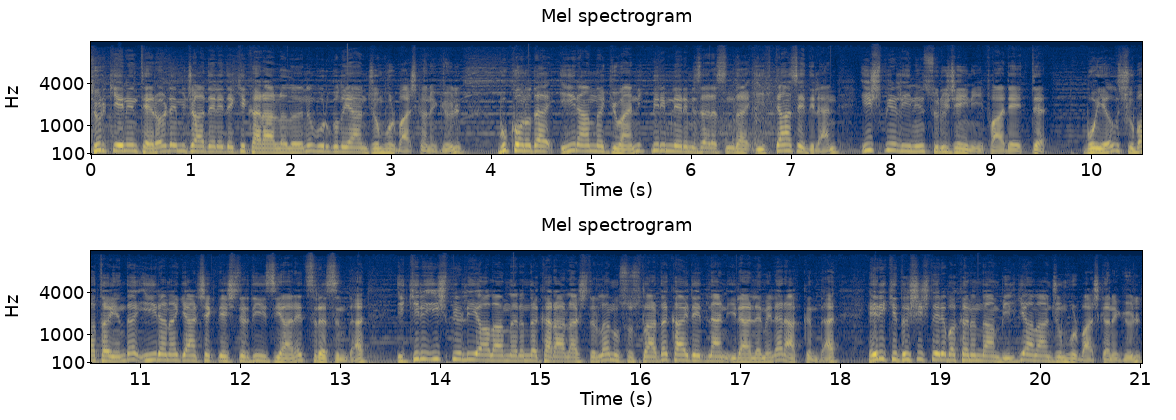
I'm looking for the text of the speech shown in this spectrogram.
Türkiye'nin terörle mücadeledeki kararlılığını vurgulayan Cumhurbaşkanı Gül, bu konuda İran'la güvenlik birimlerimiz arasında ihdas edilen işbirliğinin süreceğini ifade etti. Bu yıl Şubat ayında İran'a gerçekleştirdiği ziyaret sırasında ikili işbirliği alanlarında kararlaştırılan hususlarda kaydedilen ilerlemeler hakkında her iki Dışişleri Bakanı'ndan bilgi alan Cumhurbaşkanı Gül,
